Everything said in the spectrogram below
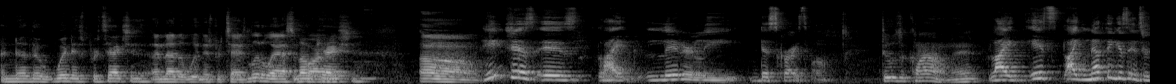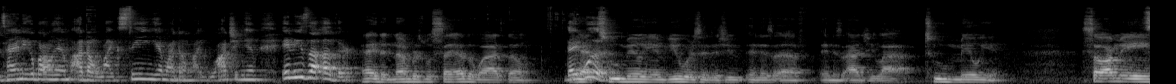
Another witness protection Another witness protection, little ass apartment. location. Um, he just is like literally disgraceful. dude's a clown, man. Like it's like nothing is entertaining about him. I don't like seeing him. I don't like watching him. And he's a other. Hey, the numbers would say otherwise, though. They he had would. two million viewers in his in his uh in his IG live. Two million. So I mean,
